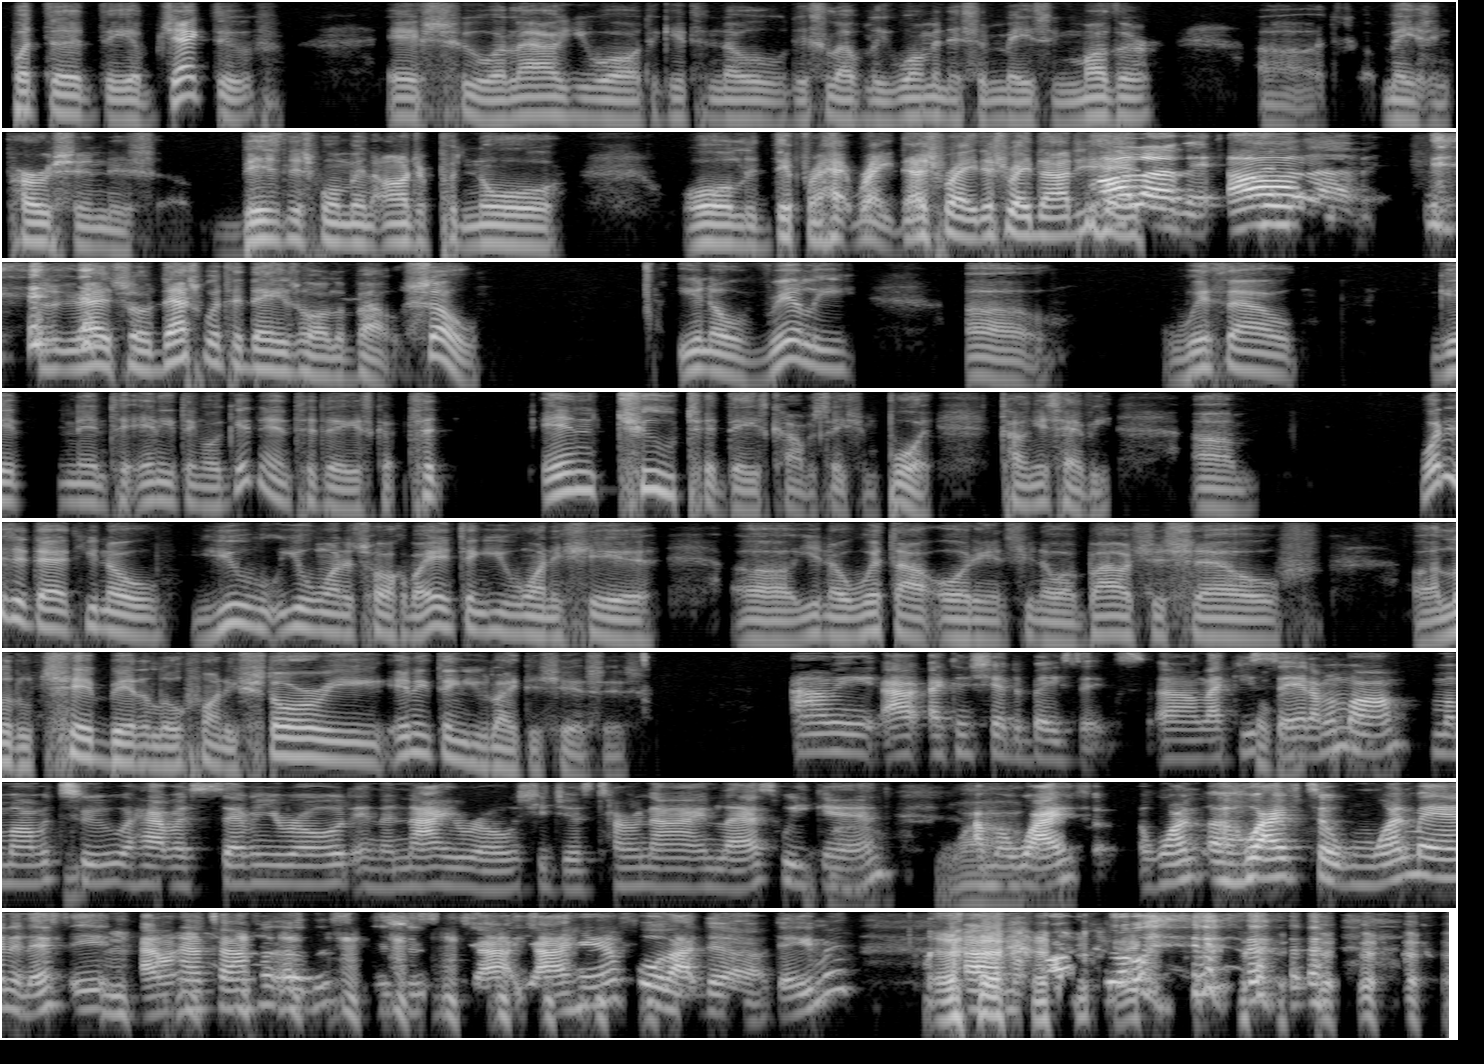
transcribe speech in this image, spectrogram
but the the objective is to allow you all to get to know this lovely woman, this amazing mother, uh, amazing person, this businesswoman, entrepreneur, all the different hat. Right, that's right, that's right. Now all of it. All of it. So that- so that's what today's all about. So, you know, really, uh, without getting into anything or getting into today's to, into today's conversation, boy, tongue is heavy. Um, what is it that you know you you want to talk about? Anything you want to share? Uh, you know, with our audience, you know, about yourself, a little tidbit, a little funny story, anything you'd like to share, sis. I mean, I, I can share the basics. Um, like you Okay. said, I'm a mom. I'm a mom of two. I have a seven year old and a nine year old. She just turned nine last weekend. Wow. I'm a wife, one a wife to one man, and that's it. I don't have time for others. It's just y'all, y'all a handful out there, Damon. Um, I'm, also,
